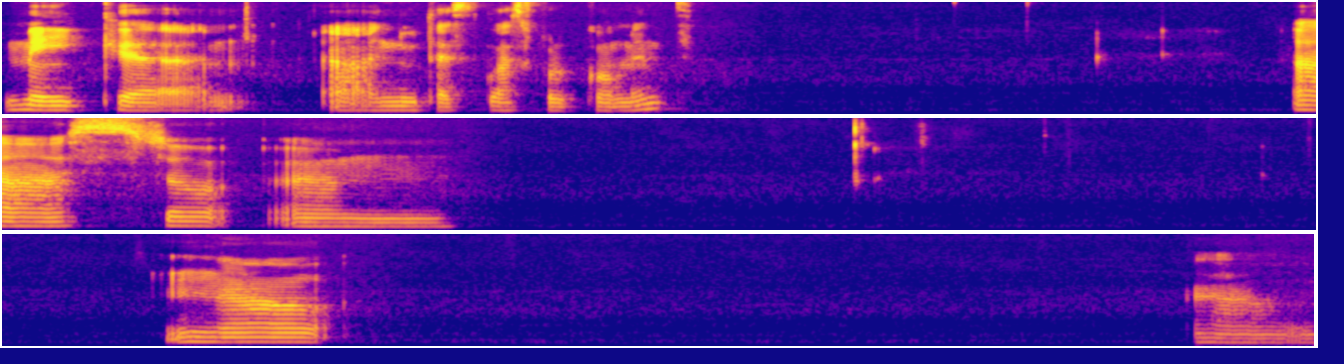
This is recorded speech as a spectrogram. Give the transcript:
make um, a new test class for comment uh, so um, Now, uh,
